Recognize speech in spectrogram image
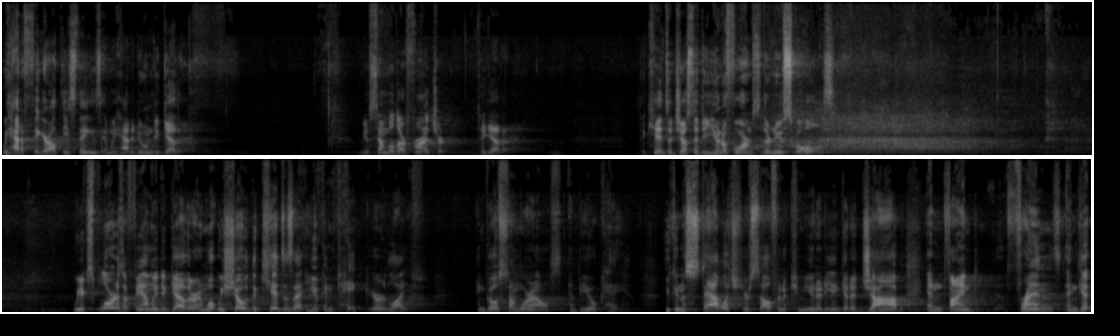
We had to figure out these things, and we had to do them together. We assembled our furniture together. The kids adjusted to uniforms to their new schools. We explored as a family together, and what we showed the kids is that you can take your life and go somewhere else and be okay. You can establish yourself in a community and get a job and find friends and get,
